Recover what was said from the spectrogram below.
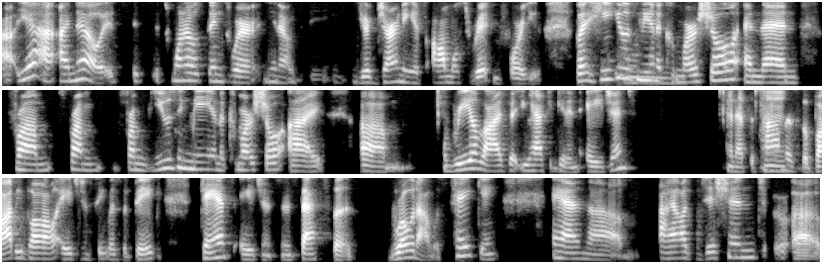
uh, yeah, I know it's it's it's one of those things where you know your journey is almost written for you. But he used mm-hmm. me in a mm. commercial, and then from from from using me in the commercial, I um, realized that you had to get an agent. And at the time, mm as the Bobby Ball agency was the big dance agent, since that's the road I was taking, and um, I auditioned uh,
